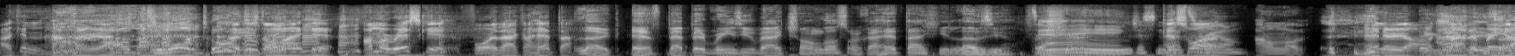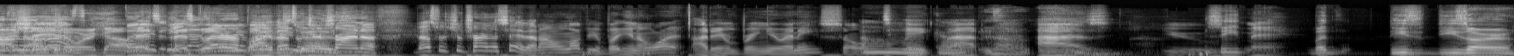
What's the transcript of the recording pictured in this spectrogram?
I can have dairy. I I'll just, do, don't, we'll do I just don't like it. I'm gonna risk it for that cajeta. Look, if Pepe brings you back chongos or cajeta, he loves you for sure. Dang, just know Guess it's what? real. I don't know. Any of y'all trying to Exactly. bring So out know it shit. didn't work out. But Let's let's does bring you clarify. That's what he you're trying to. That's what you're trying to say. That I don't love you. But you know what? I didn't bring you any, so Oh take that No. as you See, may. But these these are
